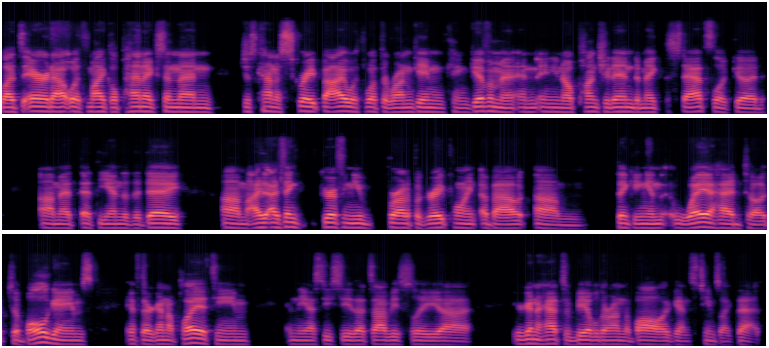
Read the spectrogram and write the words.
let's air it out with Michael Penix and then just kind of scrape by with what the run game can give them and, and you know punch it in to make the stats look good um, at, at the end of the day. Um, I, I, think Griffin, you brought up a great point about um, thinking in way ahead to, to bowl games if they're going to play a team in the SEC. That's obviously uh, you're going to have to be able to run the ball against teams like that.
